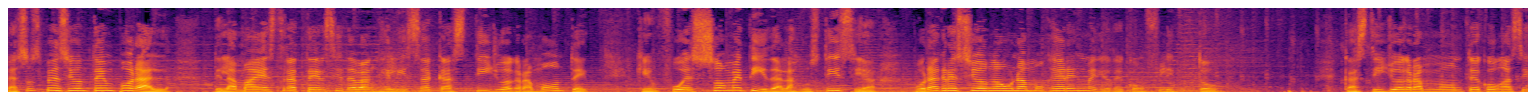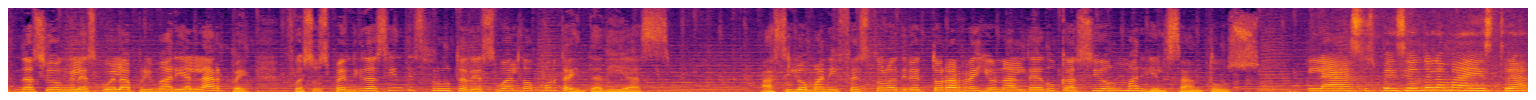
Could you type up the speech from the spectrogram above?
la suspensión temporal de la maestra Tercida Evangelisa Castillo Agramonte, quien fue sometida a la justicia por agresión a una mujer en medio de conflicto. Castillo Agramonte, con asignación en la escuela primaria Larpe, fue suspendida sin disfrute de sueldo por 30 días. Así lo manifestó la directora regional de Educación, Mariel Santos. La suspensión de la maestra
